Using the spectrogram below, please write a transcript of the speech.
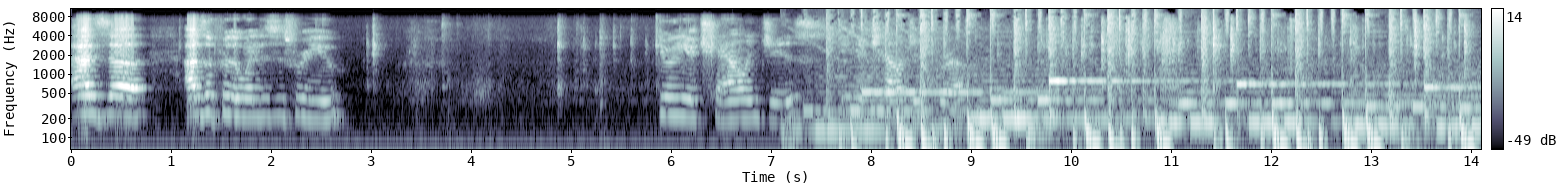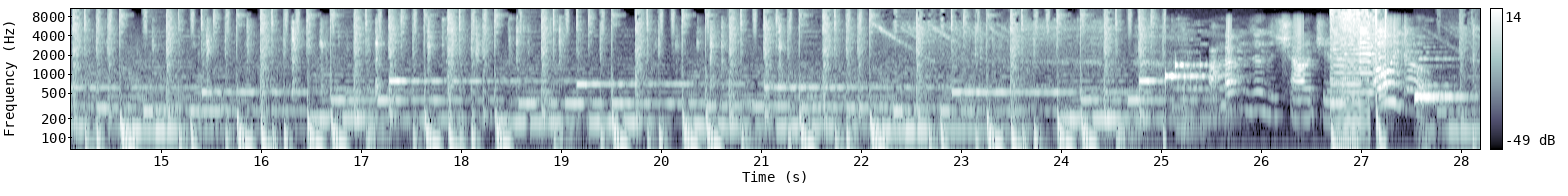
As uh, Aza for the win, this is for you. Doing your challenges, doing your challenges, bro. challenges. Oh no!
